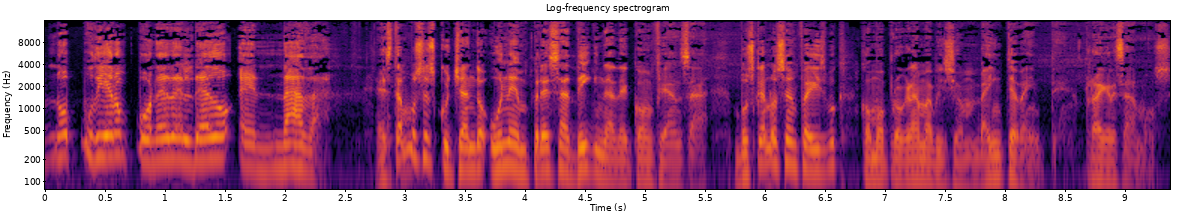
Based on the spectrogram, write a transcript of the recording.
no pudieron poner el dedo en nada. Estamos escuchando una empresa digna de confianza. Búscanos en Facebook como programa Visión 2020. Regresamos.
